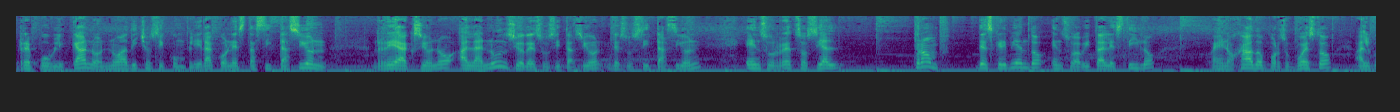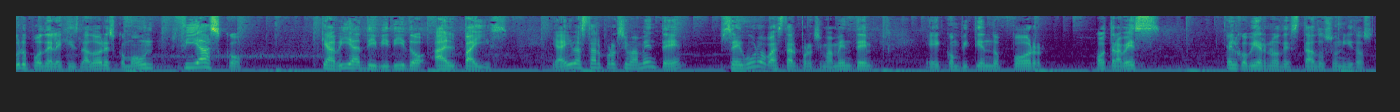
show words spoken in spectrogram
republicano, no ha dicho si cumplirá con esta citación. Reaccionó al anuncio de su citación, de su citación en su red social Trump, describiendo en su habitual estilo, enojado por supuesto, al grupo de legisladores como un fiasco que había dividido al país. Y ahí va a estar próximamente, seguro va a estar próximamente eh, compitiendo por otra vez el gobierno de Estados Unidos.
